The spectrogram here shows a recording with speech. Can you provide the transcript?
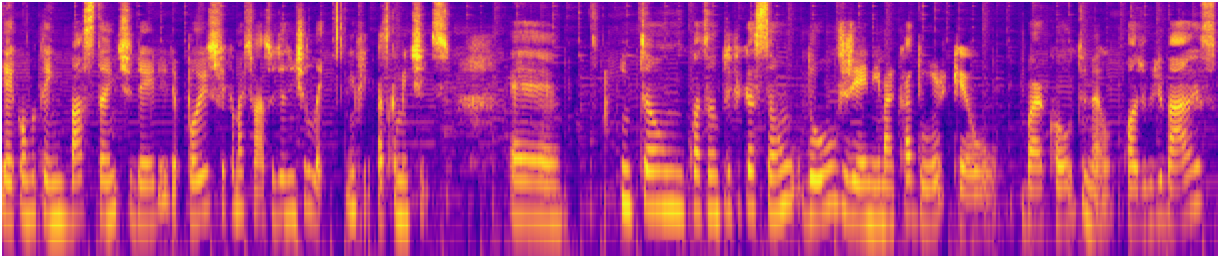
E aí, como tem bastante dele, depois fica mais fácil de a gente ler. Enfim, basicamente isso. É... Então, com a amplificação do gene marcador, que é o barcode, né, o código de barras,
